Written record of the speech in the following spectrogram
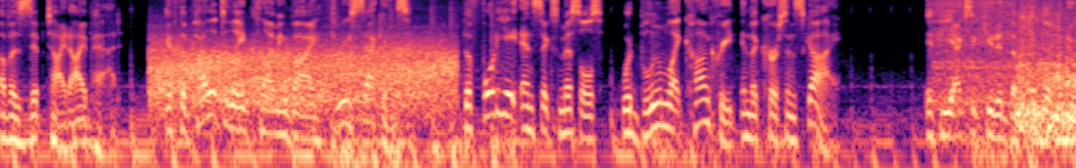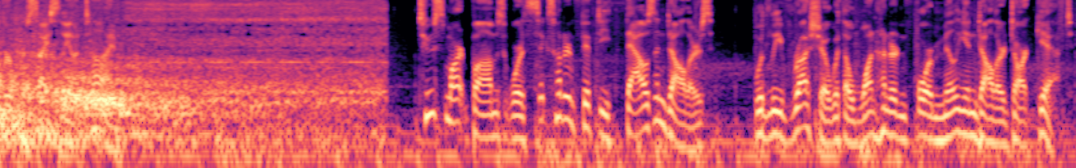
of a zip-tied iPad. If the pilot delayed climbing by three seconds, the 48 N6 missiles would bloom like concrete in the Kherson sky, if he executed the pickle maneuver precisely on time. Two smart bombs worth $650,000 would leave Russia with a $104 million dark gift,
